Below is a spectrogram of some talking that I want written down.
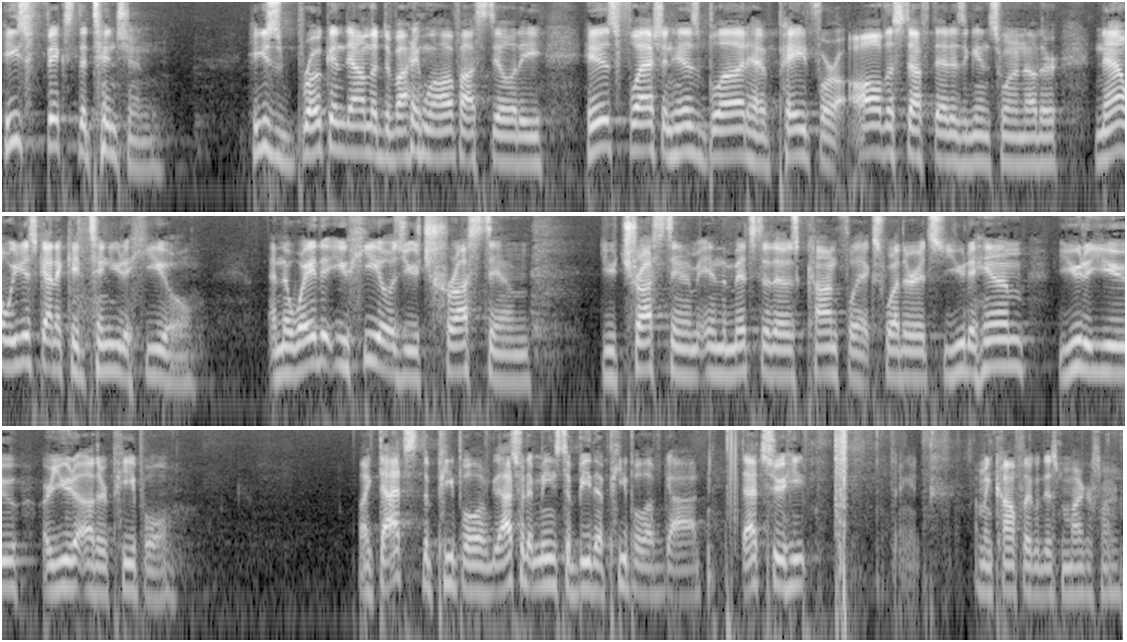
he's fixed the tension. He's broken down the dividing wall of hostility. His flesh and his blood have paid for all the stuff that is against one another. Now we just got to continue to heal. And the way that you heal is you trust him you trust Him in the midst of those conflicts, whether it's you to Him, you to you, or you to other people. Like that's the people of that's what it means to be the people of God. That's who He. Dang it! I'm in conflict with this microphone.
